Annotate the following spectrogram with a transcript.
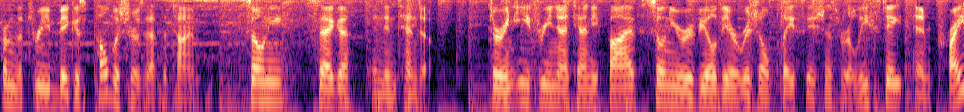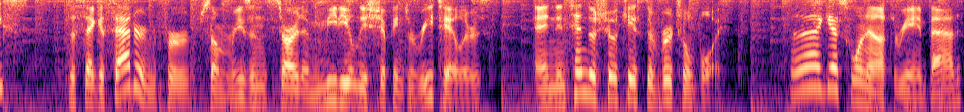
from the three biggest publishers at the time Sony, Sega, and Nintendo. During E3 1995, Sony revealed the original PlayStation's release date and price. The Sega Saturn, for some reason, started immediately shipping to retailers, and Nintendo showcased the Virtual Boy. Uh, I guess one out of three ain't bad.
